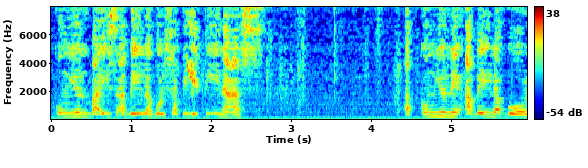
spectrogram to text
Kung yun ba is available sa Pilipinas at kung yun ay available,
